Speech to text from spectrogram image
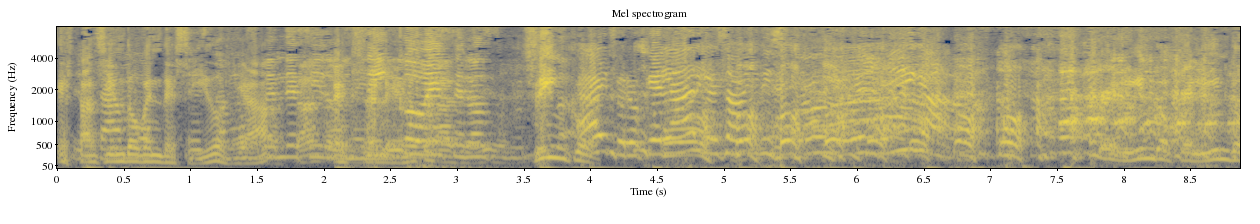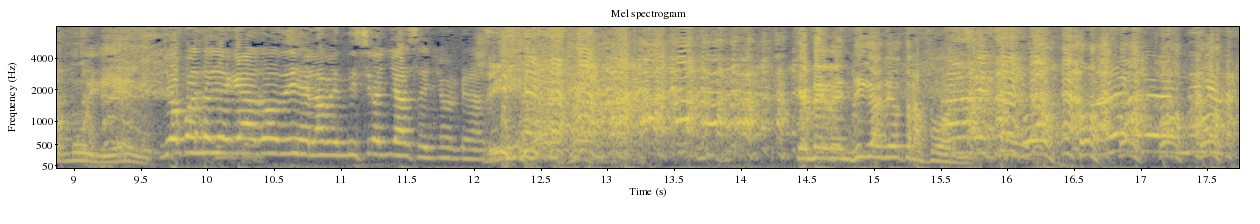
están siendo bendecidos estamos ya. bendecidos. Excelente. Cinco veces los- Cinco. Ay, pero qué larga esa bendición, Dios bendiga. Qué lindo, qué lindo, muy bien. Yo cuando llegué a dos dije la bendición ya, Señor, gracias. Que me bendiga de otra forma. Ahora que me bendiga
